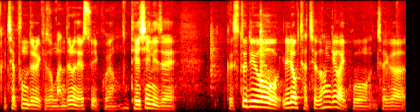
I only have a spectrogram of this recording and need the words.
그 제품들을 계속 만들어낼 수 있고요. 대신 이제 그 스튜디오 인력 자체도 한계가 있고 저희가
